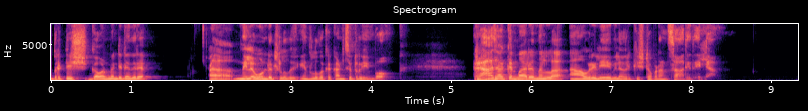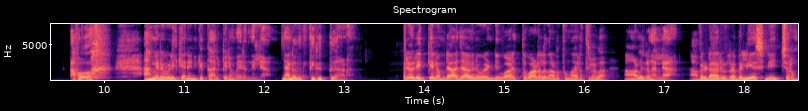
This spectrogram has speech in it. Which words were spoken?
ബ്രിട്ടീഷ് ഗവൺമെന്റിനെതിരെ നിലകൊണ്ടിട്ടുള്ളത് എന്നുള്ളതൊക്കെ കൺസിഡർ ചെയ്യുമ്പോൾ രാജാക്കന്മാരെന്നുള്ള ആ ഒരു ലേബിൽ അവർക്ക് ഇഷ്ടപ്പെടാൻ സാധ്യതയില്ല. അപ്പോൾ അങ്ങനെ വിളിക്കാൻ എനിക്ക് താല്പര്യം വരുന്നില്ല. ഞാനത് തിരുത്തുകയാണ്. അവരൊരിക്കലും രാജാവിന് വേണ്ടി വാഴ്ത്തുപാടൽ നടത്തുന്ന തരത്തിലുള്ള ആളുകളല്ല. അവരുടെ ആ ഒരു റെബലിയസ് നേച്ചറും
